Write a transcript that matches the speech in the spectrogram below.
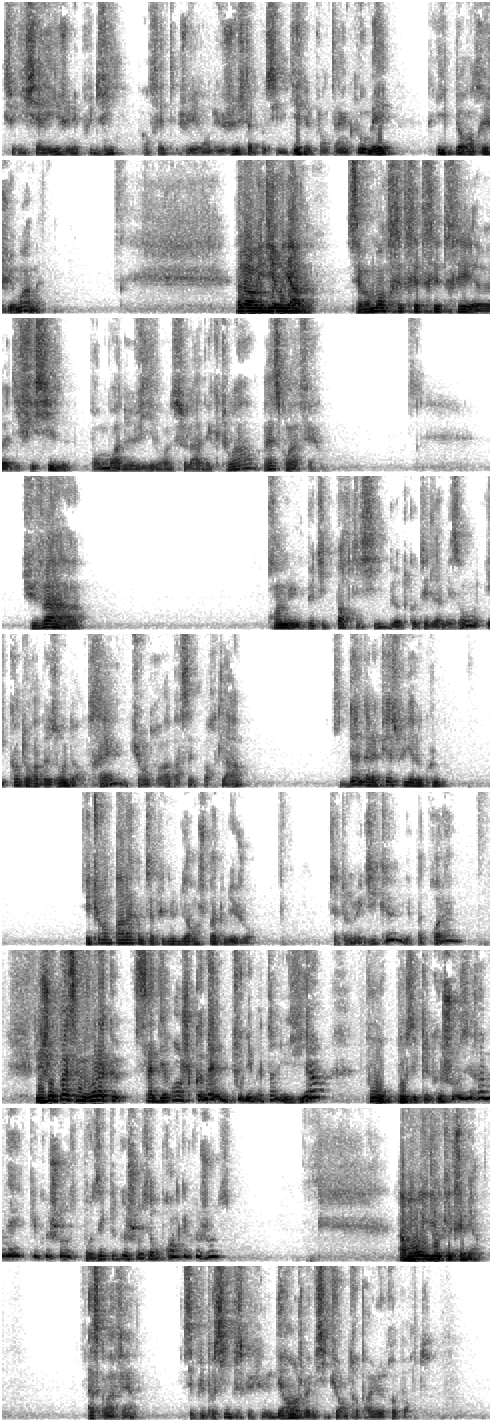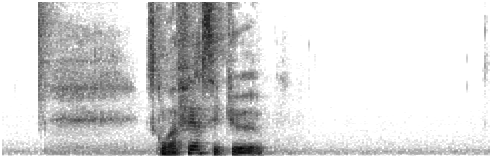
Il se dit, chérie, je n'ai plus de vie, en fait. Je lui ai vendu juste la possibilité de planter un clou, mais il peut rentrer chez moi maintenant. Alors il dit, regarde, c'est vraiment très très très très euh, difficile pour moi de vivre cela avec toi. Qu'est-ce qu'on va faire Tu vas prendre une petite porte ici, de l'autre côté de la maison, et quand tu auras besoin d'entrer, tu rentreras par cette porte-là, qui donne à la pièce où il y a le clou. Et tu rentres par là, comme ça tu ne le déranges pas tous les jours. Lui dit que, il n'y a pas de problème. Les jours passent, mais voilà que ça dérange quand même. Tous les matins, il vient pour poser quelque chose et ramener quelque chose, poser quelque chose et reprendre quelque chose. À un moment, il dit, ok, très bien. À ce qu'on va faire. C'est plus possible puisque tu nous déranges, même si tu rentres par une autre porte. Ce qu'on va faire, c'est que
